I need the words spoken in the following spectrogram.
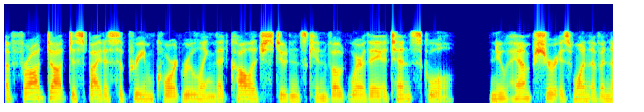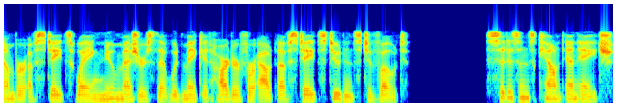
of fraud. Despite a Supreme Court ruling that college students can vote where they attend school, New Hampshire is one of a number of states weighing new measures that would make it harder for out of state students to vote. Citizens Count NH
